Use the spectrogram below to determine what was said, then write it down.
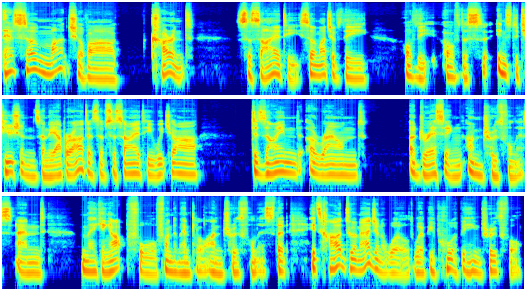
There's so much of our current society, so much of the of the of the institutions and the apparatus of society which are designed around addressing untruthfulness and making up for fundamental untruthfulness that it's hard to imagine a world where people were being truthful.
